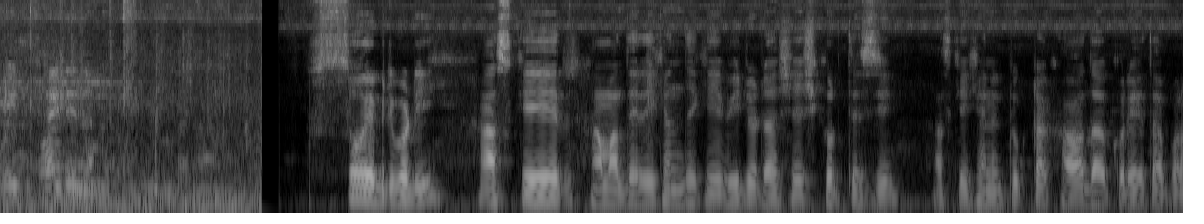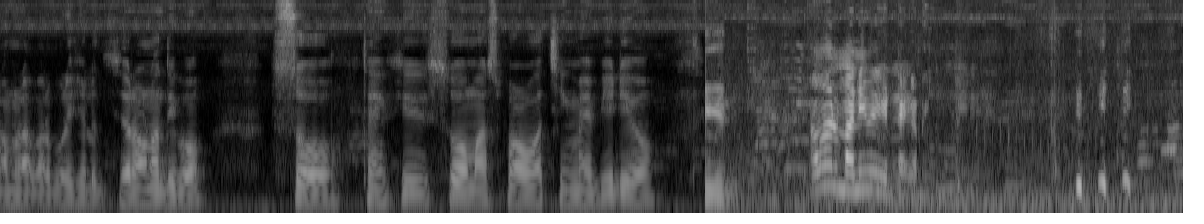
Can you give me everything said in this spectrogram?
এই সো এভরিবডি আজকের আমাদের এখান থেকে ভিডিওটা শেষ করতেছি। আজকে এখানে টুকটাক খাওয়া দাওয়া করে তারপর আমরা আবার বরিশাল উদ্দেশ্যে রওনা দিব। So thank you so much for watching my video আমার মানি ব্যাগের টাকা নেই।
